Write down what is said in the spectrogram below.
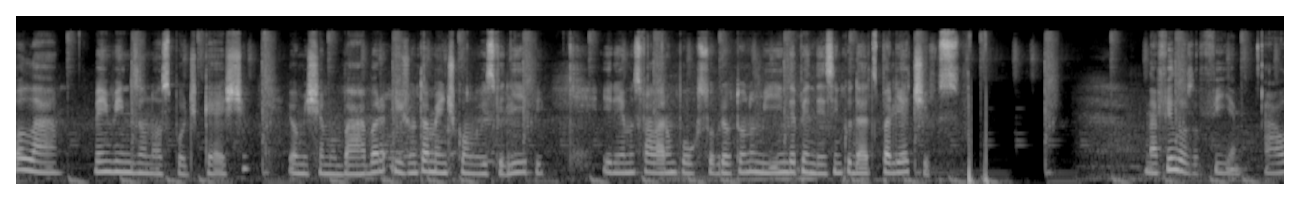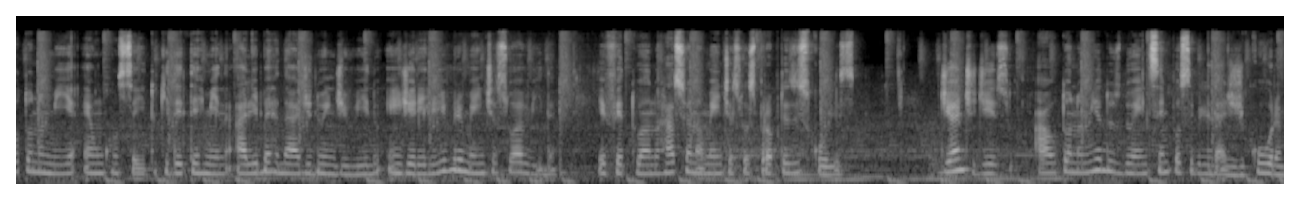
Olá, bem-vindos ao nosso podcast. Eu me chamo Bárbara e, juntamente com Luiz Felipe, iremos falar um pouco sobre autonomia e independência em cuidados paliativos. Na filosofia, a autonomia é um conceito que determina a liberdade do indivíduo em gerir livremente a sua vida, efetuando racionalmente as suas próprias escolhas. Diante disso, a autonomia dos doentes sem possibilidade de cura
